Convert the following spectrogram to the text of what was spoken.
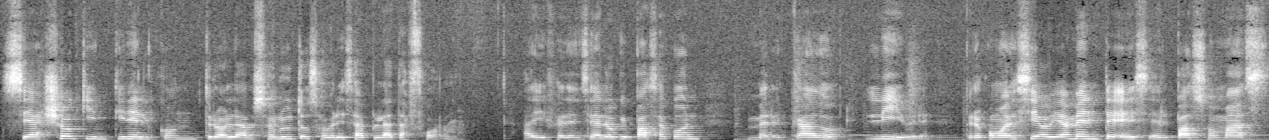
sea yo quien tiene el control absoluto sobre esa plataforma. A diferencia de lo que pasa con Mercado Libre. Pero como decía, obviamente es el paso más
